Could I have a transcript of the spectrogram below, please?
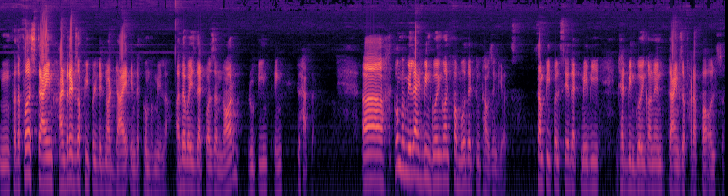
Mm, for the first time hundreds of people did not die in the Kumbh Mela, otherwise that was a norm routine thing to happen uh, Kumbh Mela had been going on for more than 2000 years. Some people say that maybe it had been going on in times of Harappa also.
